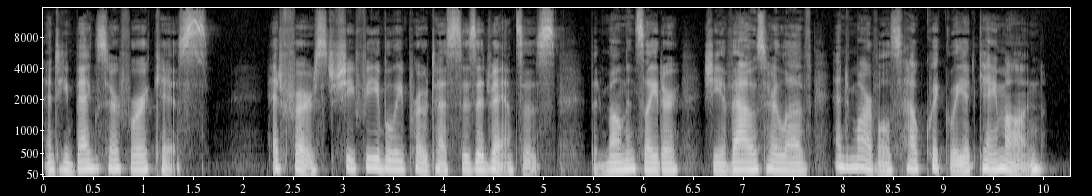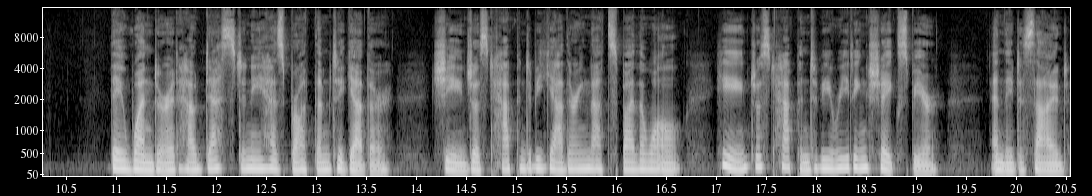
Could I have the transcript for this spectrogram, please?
and he begs her for a kiss. At first, she feebly protests his advances, but moments later, she avows her love and marvels how quickly it came on. They wonder at how destiny has brought them together. She just happened to be gathering nuts by the wall. He just happened to be reading Shakespeare. And they decide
